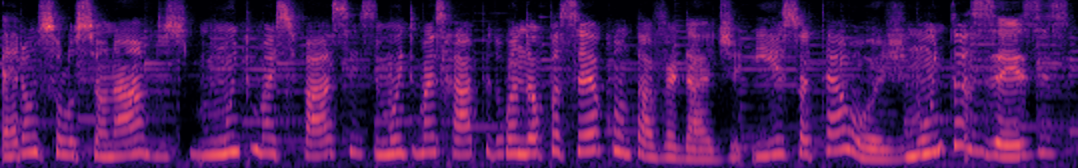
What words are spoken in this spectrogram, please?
eram solucionados muito mais fáceis e muito mais rápido quando eu passei a contar a verdade. E isso até hoje. Muitas vezes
